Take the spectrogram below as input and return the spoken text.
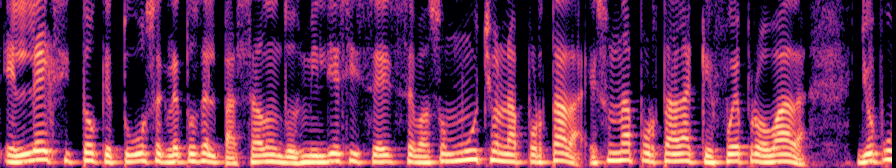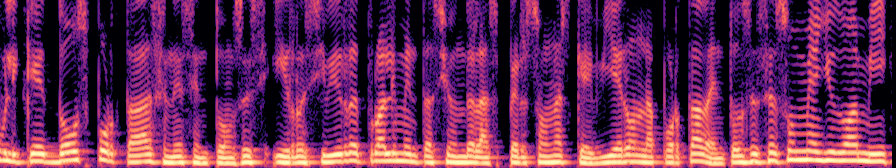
el éxito que tuvo Secretos del Pasado en 2016 se basó mucho en la portada. Es una portada que fue probada. Yo publiqué dos portadas en ese entonces y recibí retroalimentación de las personas que vieron la portada. Entonces eso me ayudó a mí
